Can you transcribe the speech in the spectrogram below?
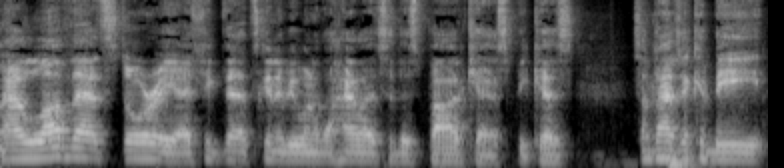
I love that story. I think that's going to be one of the highlights of this podcast because sometimes it can be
